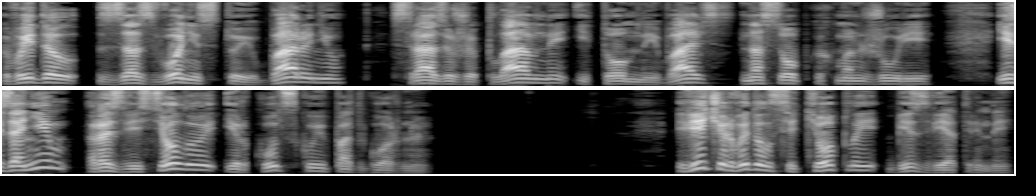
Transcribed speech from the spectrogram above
выдал зазвонистую барыню, сразу же плавный и томный вальс на сопках Манчжурии, и за ним развеселую иркутскую подгорную. Вечер выдался теплый, безветренный.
